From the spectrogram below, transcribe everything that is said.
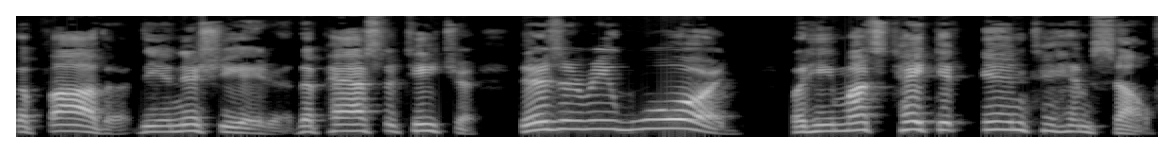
the father, the initiator, the pastor teacher. There's a reward, but he must take it into himself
